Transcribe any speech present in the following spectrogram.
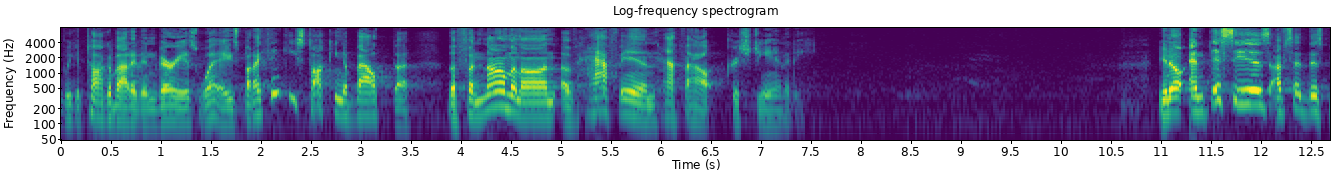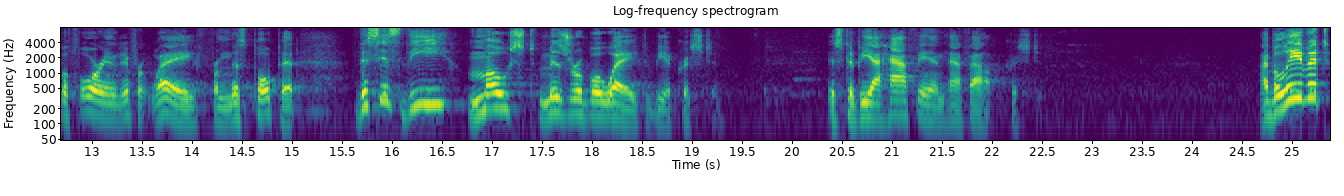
we could talk about it in various ways, but I think he's talking about the, the phenomenon of half in, half out Christianity. You know, and this is, I've said this before in a different way from this pulpit, this is the most miserable way to be a Christian, is to be a half in, half out Christian. I believe it,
